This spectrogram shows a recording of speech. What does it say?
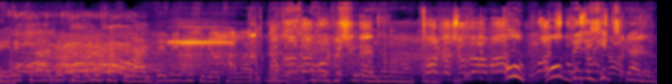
çeyrek finalde kazanırsa finalde ne düşünüyor kazandıktan sonra? Yukarıdan gol peşinde. oynamam arkadaşlar. Fark açıldı ama Oh, maç oh 90 beleşe saniye. çıkardım.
